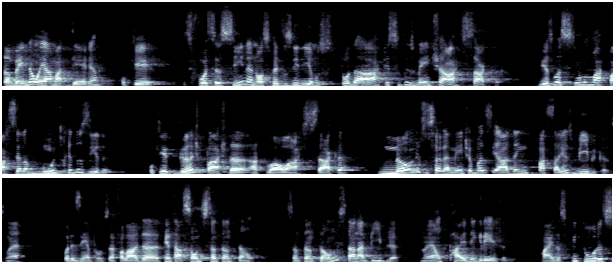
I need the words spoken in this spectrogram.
Também não é a matéria, porque se fosse assim, né, nós reduziríamos toda a arte simplesmente à arte sacra. Mesmo assim, uma parcela muito reduzida, porque grande parte da atual arte sacra não necessariamente é baseada em passagens bíblicas, né? Por exemplo, você vai falar da tentação de Santo Antão. Santo Antão não está na Bíblia, não é um pai da igreja, mas as pinturas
